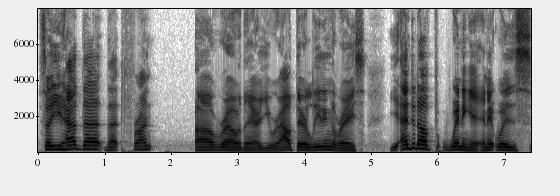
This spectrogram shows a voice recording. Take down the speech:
So you had that that front uh, row there. You were out there leading the race. You ended up winning it, and it was.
